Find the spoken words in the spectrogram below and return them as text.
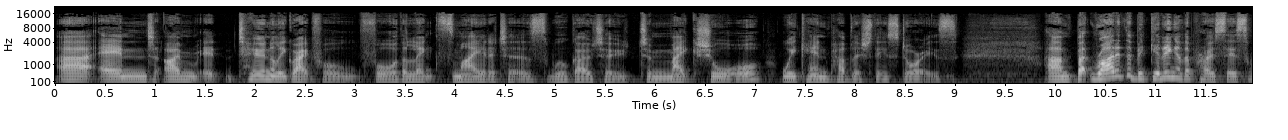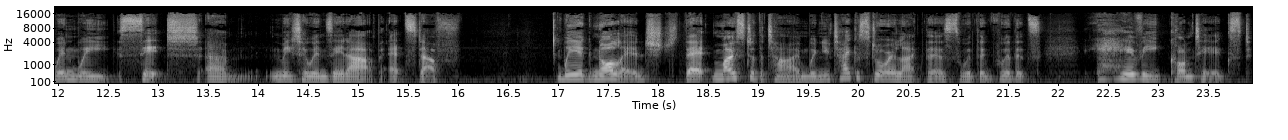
Uh, and I'm eternally grateful for the lengths my editors will go to to make sure we can publish these stories. Um, but right at the beginning of the process, when we set um, Me Too NZ up at Stuff, we acknowledged that most of the time, when you take a story like this with it, with its heavy context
